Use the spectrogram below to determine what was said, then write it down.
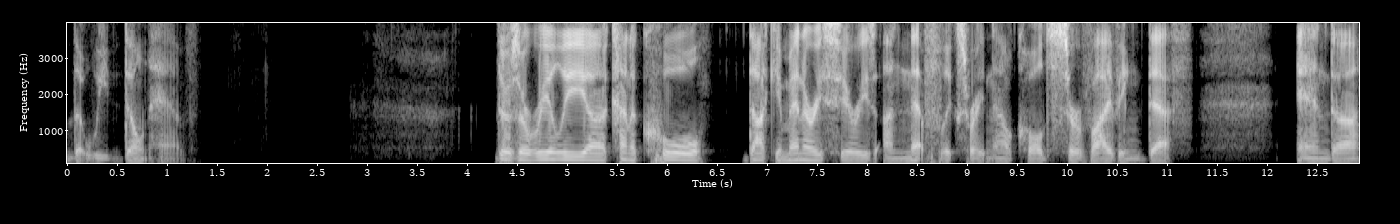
that we don't have. There's a really uh, kind of cool documentary series on Netflix right now called Surviving Death. And uh,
